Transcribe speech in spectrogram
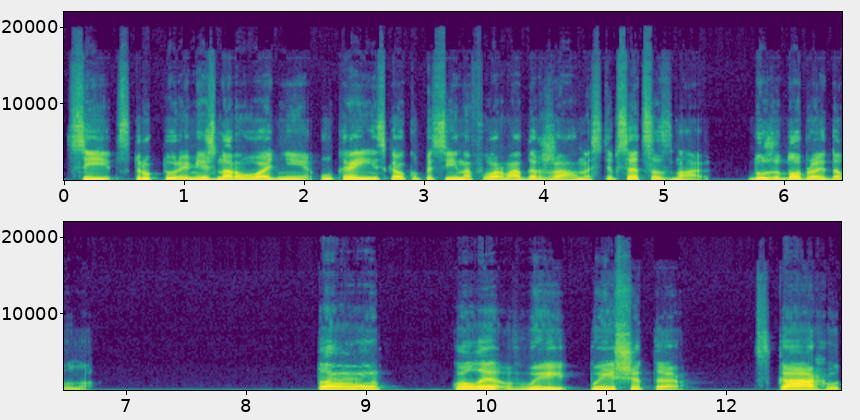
ці структури міжнародні, українська окупаційна форма державності, все це знають дуже добре і давно. Тому, коли ви пишете скаргу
